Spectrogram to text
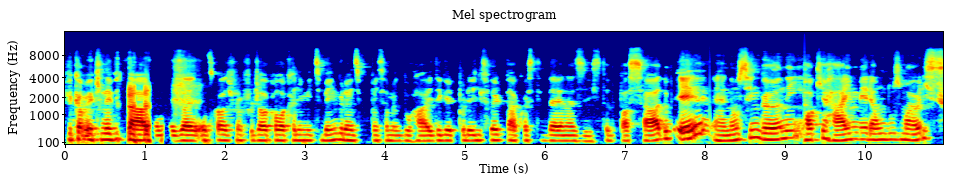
fica meio que inevitável, mas a, a escola de Frankfurt ela coloca limites bem grandes pro pensamento do Heidegger por ele flertar com essa ideia nazista do passado. E, é, não se enganem, Horkheimer é um dos maiores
